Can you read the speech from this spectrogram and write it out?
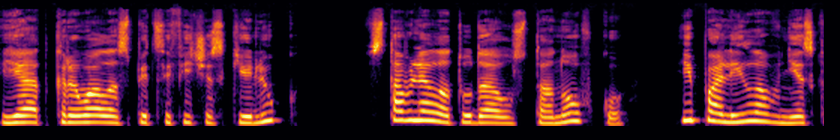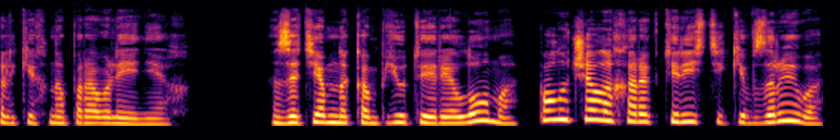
Я открывала специфический люк, вставляла туда установку и палила в нескольких направлениях. Затем на компьютере Лома получала характеристики взрыва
